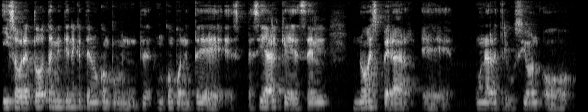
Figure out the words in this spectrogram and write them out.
Y sobre todo también tiene que tener un componente, un componente especial que es el no esperar eh, una retribución o,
